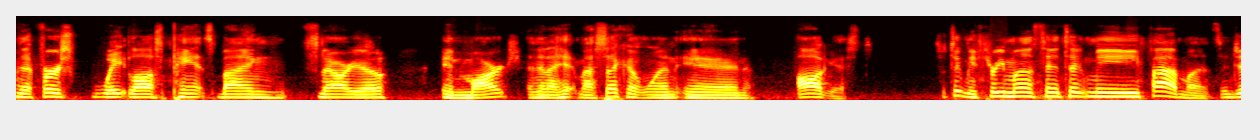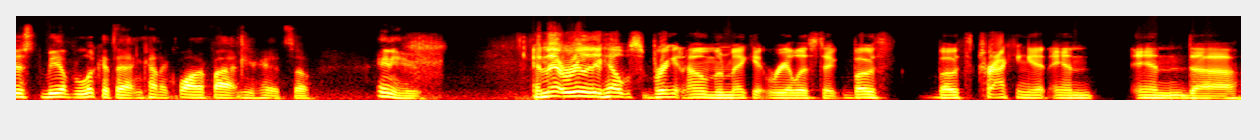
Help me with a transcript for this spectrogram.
that first weight loss pants buying scenario in March, and then I hit my second one in August. So it took me three months, and it took me five months, and just to be able to look at that and kind of quantify it in your head. So, anywho, and that really helps bring it home and make it realistic both both tracking it and and uh,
